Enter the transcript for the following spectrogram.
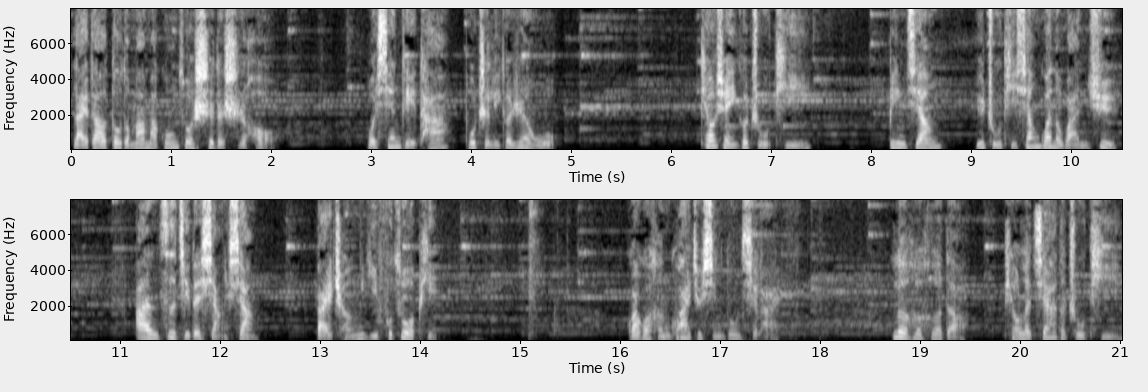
来到豆豆妈妈工作室的时候，我先给他布置了一个任务：挑选一个主题，并将与主题相关的玩具按自己的想象摆成一幅作品。呱呱很快就行动起来，乐呵呵的挑了家的主题，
